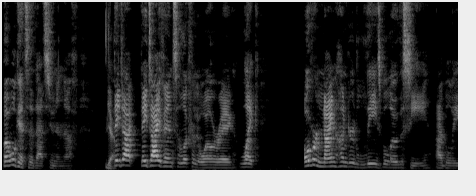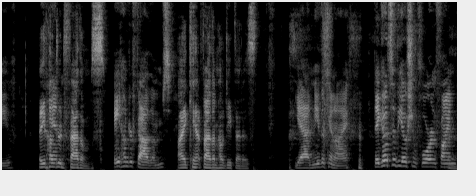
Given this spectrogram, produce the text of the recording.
But we'll get to that soon enough. Yeah. They di- they dive in to look for the oil rig, like over 900 leagues below the sea, I believe. Eight hundred fathoms. 800 fathoms. I can't fathom how deep that is. Yeah, neither can I. they go to the ocean floor and find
